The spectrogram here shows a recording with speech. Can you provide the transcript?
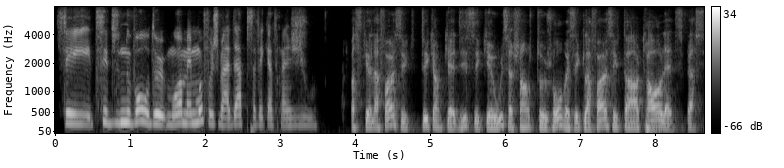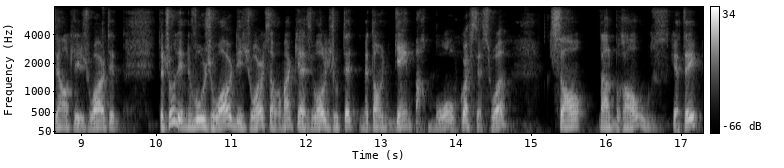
c'est c'est du nouveau aux deux mois. Même moi, il faut que je m'adapte. Ça fait quatre ans que je joue. Parce que l'affaire, c'est que, tu comme qu'elle dit, c'est que oui, ça change toujours, mais c'est que l'affaire, c'est que tu as encore la dispersion entre les joueurs. Tu as toujours des nouveaux joueurs, des joueurs qui sont vraiment casual, qui jouent peut-être, mettons, une game par mois ou quoi que ce soit, qui sont dans le bronze, que tu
